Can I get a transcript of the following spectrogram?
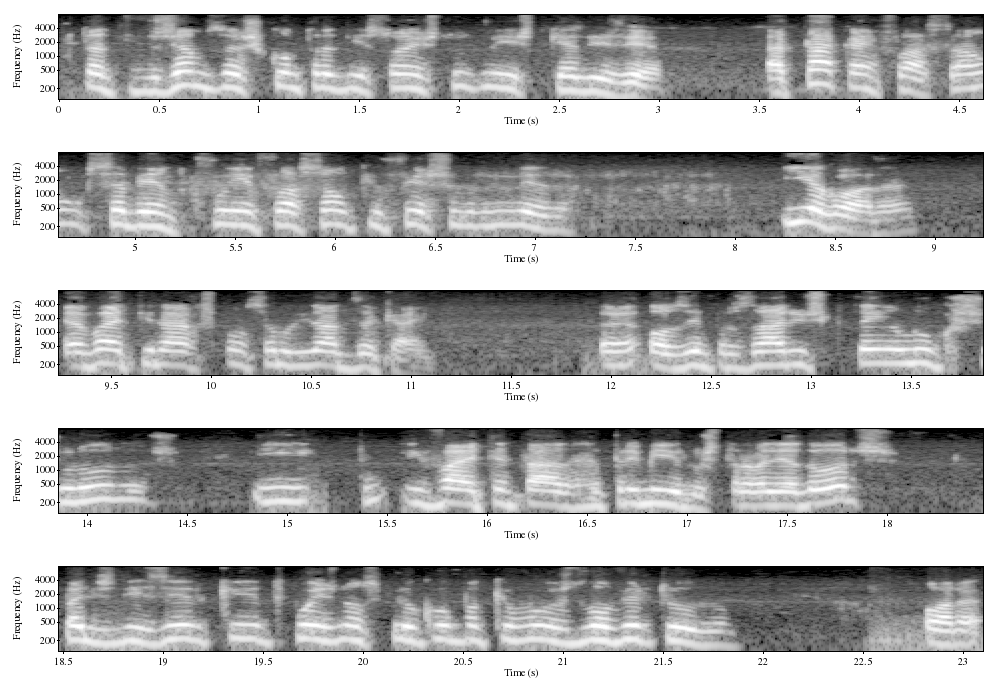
Portanto, vejamos as contradições de tudo isto. Quer dizer, ataca a inflação sabendo que foi a inflação que o fez sobreviver. E agora vai tirar responsabilidades a quem? Uh, aos empresários que têm lucros chorudos e, e vai tentar reprimir os trabalhadores para lhes dizer que depois não se preocupam que eu vou-vos devolver tudo. Ora,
